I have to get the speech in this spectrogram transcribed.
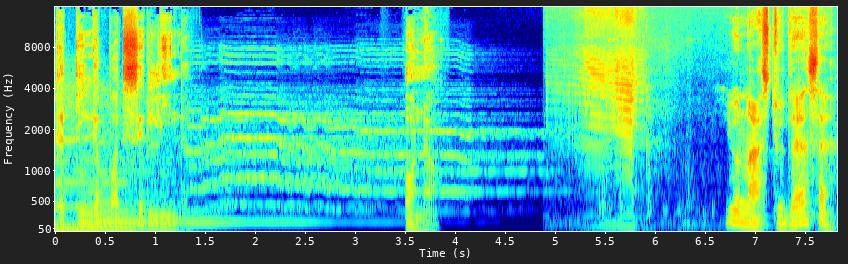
Catinga pode ser linda. Ou não? E o Nástio dança?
